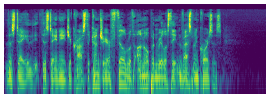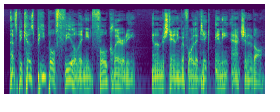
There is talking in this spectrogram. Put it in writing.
this day, this day and age across the country are filled with unopened real estate investment courses. That's because people feel they need full clarity and understanding before they take any action at all.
